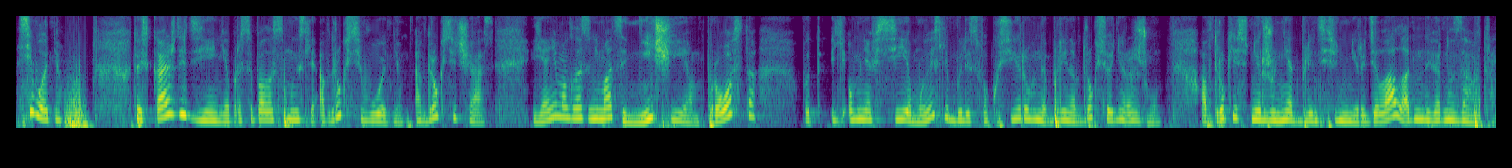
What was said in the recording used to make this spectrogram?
сегодня. То есть каждый день я просыпалась с мысли, а вдруг сегодня, а вдруг сейчас. И я не могла заниматься ничем, просто вот у меня все мысли были сфокусированы, блин, а вдруг сегодня рожу, а вдруг я сегодня рожу, нет, блин, я сегодня не родила, ладно, наверное, завтра.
